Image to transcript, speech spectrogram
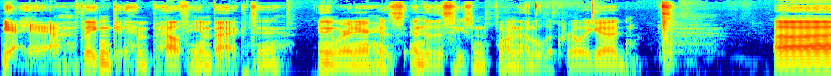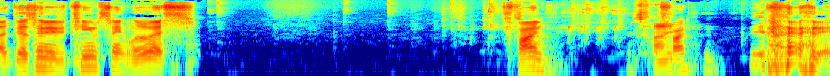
Yeah, yeah, yeah. If they can get him healthy and back to anywhere near his end of the season form, that'll look really good. Uh, designated team St. Louis. It's fine. It's fine. It's fine. Yeah.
